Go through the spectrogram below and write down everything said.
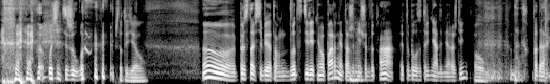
Очень тяжело. Что ты делал? О, Представь себе там 20-летнего парня, даже мне Мгм. еще... А, это было за три дня до дня рождения. Оу. Да, подарок.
